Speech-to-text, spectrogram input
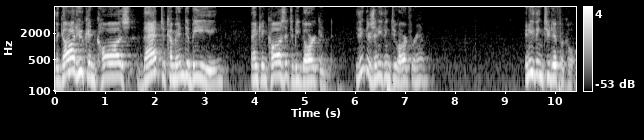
The God who can cause that to come into being and can cause it to be darkened. You think there's anything too hard for him? Anything too difficult?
